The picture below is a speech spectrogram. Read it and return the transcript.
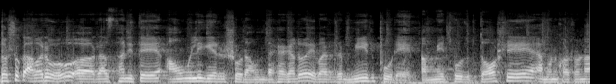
দর্শক, আবারও রাজধানীতে আওয়ামী লীগের শোডাউন দেখা গেল। এবার মিরপুরে, মিরপুর দশে এমন ঘটনা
